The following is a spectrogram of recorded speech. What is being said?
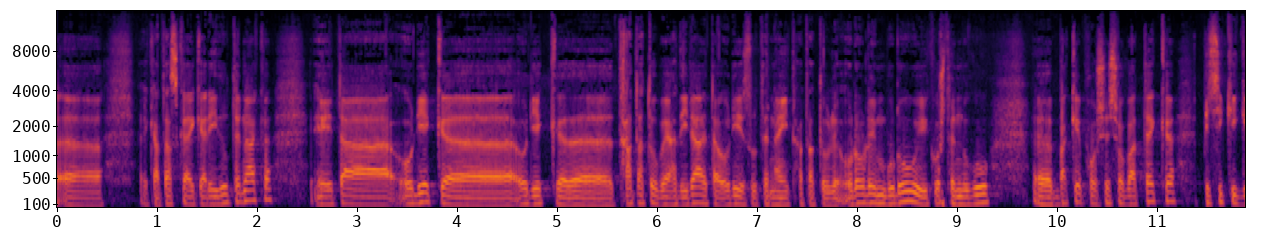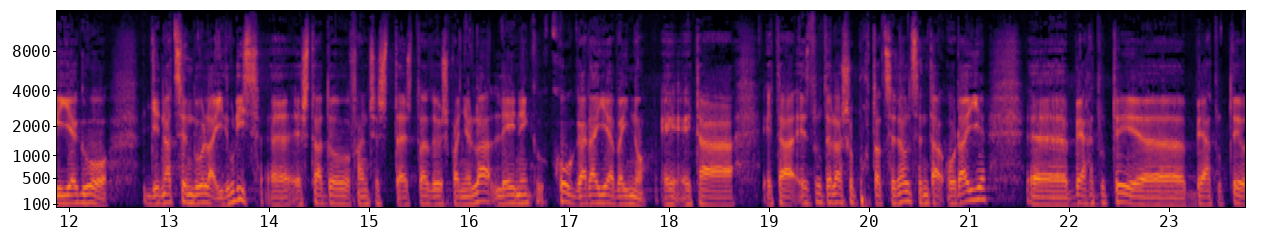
uh, katazka ekari dutenak eta horiek uh, horiek tratatu behar dira eta hori ez duten nahi tratatu. Ororen buru ikusten dugu uh, bake prozeso batek biziki gehiago jenatzen duela iduriz uh, estado frantzesta estado espainola leheneko garaia baino. E, eta eta ez dutela soportatzen altzen eta orai uh, behar dute uh, behar dute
